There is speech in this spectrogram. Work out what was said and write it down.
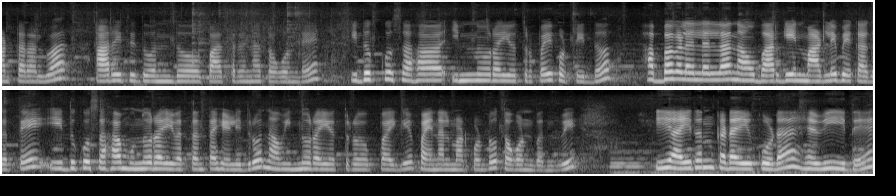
ಮಾಡ್ತಾರಲ್ವ, ಆ ರೀತಿದು ಒಂದು ಪಾತ್ರೆನ ತೊಗೊಂಡೆ. ಇದಕ್ಕೂ ಸಹ ಇನ್ನೂರೈವತ್ತು ರೂಪಾಯಿ ಕೊಟ್ಟಿದ್ದು. ಹಬ್ಬಗಳಲ್ಲೆಲ್ಲ ನಾವು ಬಾರ್ಗೇನ್ ಮಾಡಲೇಬೇಕಾಗತ್ತೆ. ಇದಕ್ಕೂ ಸಹ ಮುನ್ನೂರೈವತ್ತು ಅಂತ ಹೇಳಿದರು. ನಾವು ಇನ್ನೂರೈವತ್ತು ರೂಪಾಯಿಗೆ ಫೈನಲ್ ಮಾಡಿಕೊಂಡು ತೊಗೊಂಡು ಬಂದ್ವಿ. ಈ ಐರನ್ ಕಡಾಯಿ ಕೂಡ ಹೆವಿ ಇದೆ.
